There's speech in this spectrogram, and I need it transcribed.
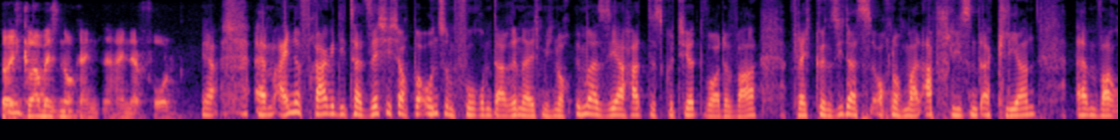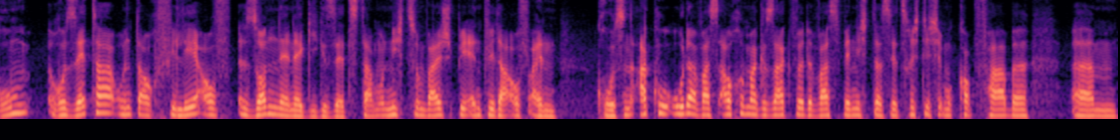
So, ich glaube, es ist noch ein, ein Erfolg. Ja, ähm, eine Frage, die tatsächlich auch bei uns im Forum, da erinnere ich mich noch, immer sehr hart diskutiert wurde, war, vielleicht können Sie das auch nochmal abschließend erklären, ähm, warum Rosetta und auch Filet auf Sonnenenergie gesetzt haben und nicht zum Beispiel entweder auf einen großen Akku oder was auch immer gesagt würde, was, wenn ich das jetzt richtig im Kopf habe, ähm,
